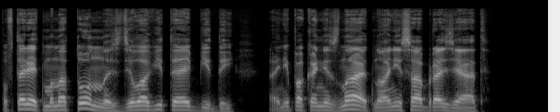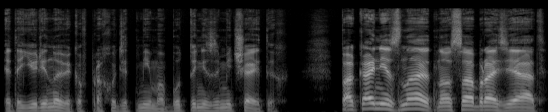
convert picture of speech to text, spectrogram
Повторять монотонно, с деловитой обидой. Они пока не знают, но они сообразят. Это Юрий Новиков проходит мимо, будто не замечает их. Пока не знают, но сообразят.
